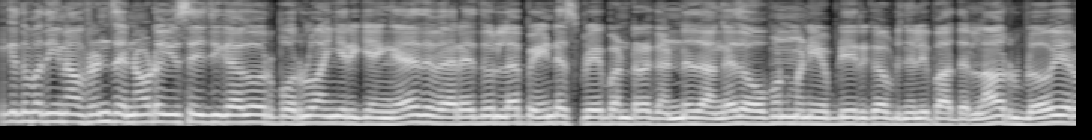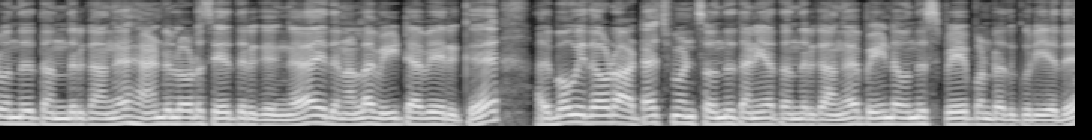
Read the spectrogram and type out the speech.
இங்கே வந்து பார்த்தீங்கன்னா ஃப்ரெண்ட்ஸ் என்னோட யூசேஜுக்காக ஒரு பொருள் வாங்கியிருக்கேங்க. இது வேறு எதுவும் இல்லை. பெயிண்டை ஸ்ப்ரே பண்ணுற கன்று தாங்க. இது ஓப்பன் பண்ணி எப்படி இருக்குது அப்படின்னு சொல்லி பார்த்துடலாம் ஒரு ப்ளோயர் வந்து தந்திருக்காங்க. ஹேண்டிலோட சேர்த்துருக்குங்க. இது நல்லா வெயிட்டாகவே இருக்குது அது போக இதோட அட்டாச்மெண்ட்ஸ் வந்து தனியாக தந்திருக்காங்க. பெயிண்டை வந்து ஸ்ப்ரே பண்ணுறதுக்குரியது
